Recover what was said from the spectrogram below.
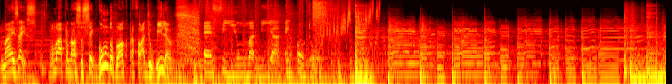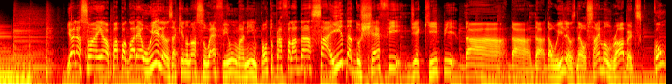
Mas é isso. Vamos lá para o nosso segundo bloco para falar de Williams. F1 Mania em ponto. E olha só, hein, o papo agora é Williams aqui no nosso F1 Mania em ponto para falar da saída do chefe de equipe da, da, da, da Williams, né, o Simon Roberts, com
